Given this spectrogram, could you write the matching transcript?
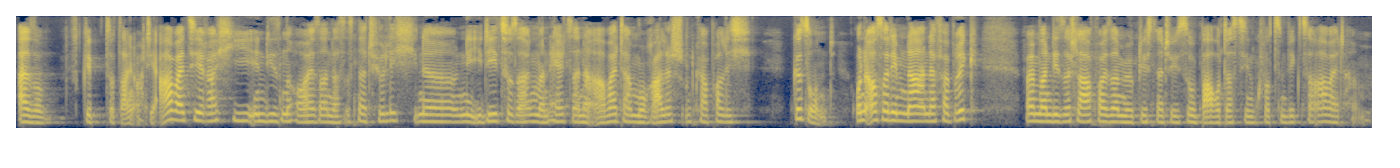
Also es gibt sozusagen auch die Arbeitshierarchie in diesen Häusern. Das ist natürlich eine, eine Idee zu sagen, man hält seine Arbeiter moralisch und körperlich gesund. Und außerdem nah an der Fabrik, weil man diese Schlafhäuser möglichst natürlich so baut, dass sie einen kurzen Weg zur Arbeit haben.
